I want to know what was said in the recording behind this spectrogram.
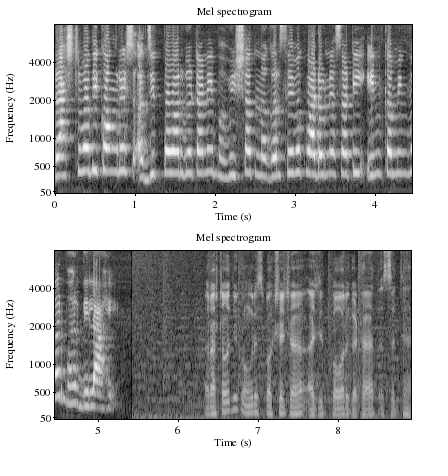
राष्ट्रवादी काँग्रेस अजित पवार गटाने भविष्यात नगरसेवक वाढवण्यासाठी इनकमिंगवर भर दिला आहे. राष्ट्रवादी काँग्रेस पक्षाच्या अजित पवार गटात सध्या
